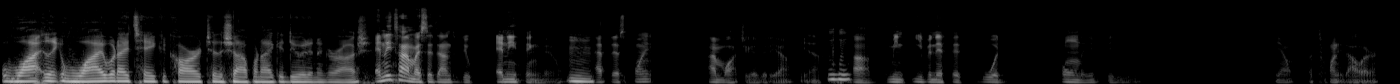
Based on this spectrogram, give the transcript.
Why like why would I take a car to the shop when I could do it in a garage? anytime I sit down to do anything new Mm. at this point, I'm watching a video. Yeah. Mhm. Um, I mean, even if it would only be, you know, a twenty dollar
